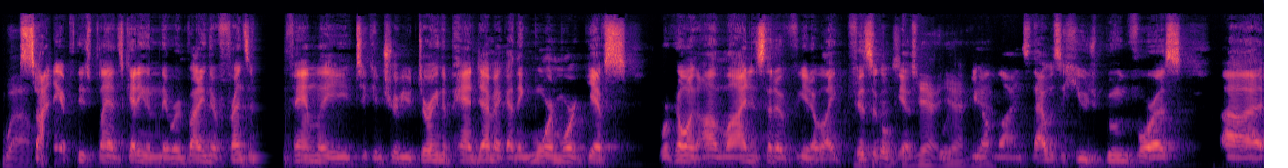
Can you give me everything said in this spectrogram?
wow. signing up for these plans, getting them. They were inviting their friends and family to contribute. During the pandemic, I think more and more gifts were going online instead of, you know, like physical gifts. Yeah, yeah, yeah. Online. So that was a huge boon for us. Uh,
